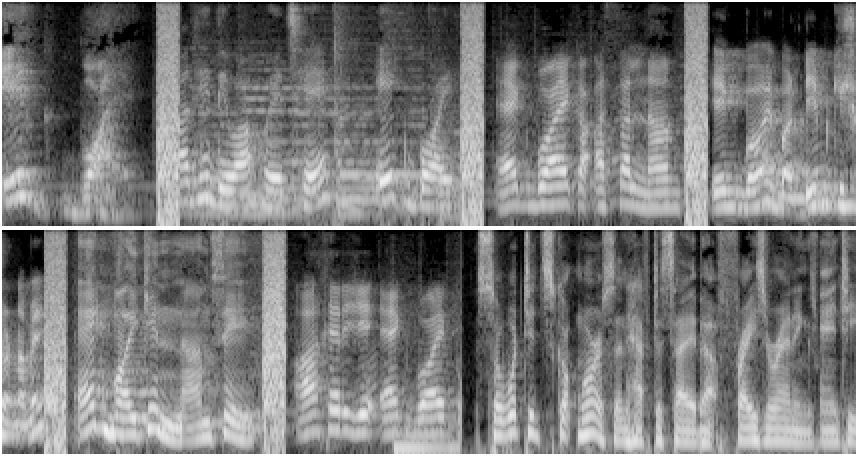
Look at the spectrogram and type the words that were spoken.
Egg Boy. উপাধি দেওয়া হয়েছে এক বয় এক বয় का असल नाम एक बॉय বা ডিম কিশোর নামে एक बॉय के नाम से आखिर ये एक बॉय So, what did Scott Morrison have to say about Fraser Anning's anti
